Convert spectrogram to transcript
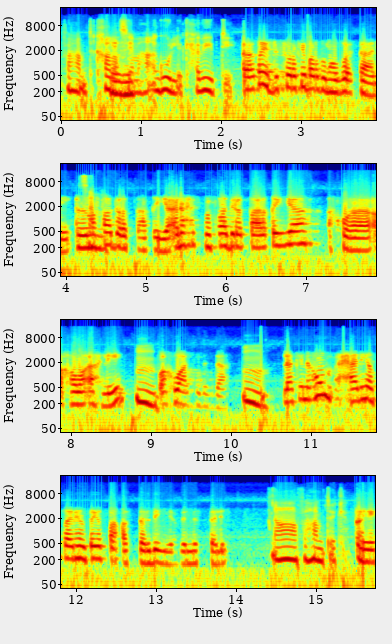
فهمتك. خلاص. يا مها أقول لك حبيبتي. آه طيب دكتورة في برضه موضوع ثاني. المصادر الطاقية. أنا أحس مصادر الطاقية أخو أخوة أهلي وأخواتي بالذات. لكن هم حاليا صايرين زي الطاقة السلبية بالنسبة لي. آه فهمتك. آه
